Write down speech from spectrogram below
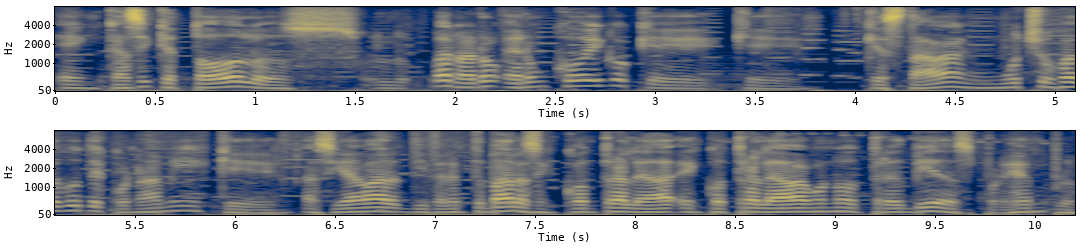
en casi que todos los lo- bueno era, era un código que, que, que estaba en muchos juegos de Konami que hacía diferentes varas en contra le da- en contra le daban uno tres vidas por ejemplo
